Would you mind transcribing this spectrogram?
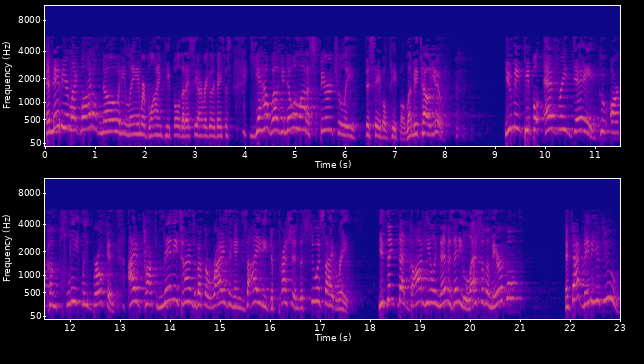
And maybe you're like, well, I don't know any lame or blind people that I see on a regular basis. Yeah, well, you know a lot of spiritually disabled people. Let me tell you. You meet people every day who are completely broken. I have talked many times about the rising anxiety, depression, the suicide rate. You think that God healing them is any less of a miracle? In fact, maybe you do.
